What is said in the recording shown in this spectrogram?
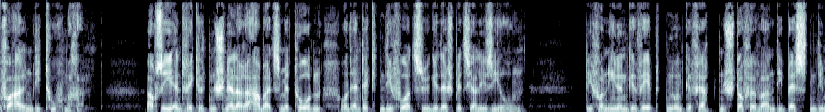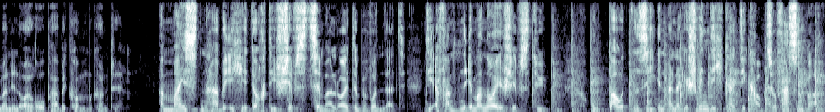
vor allem die Tuchmacher. Auch sie entwickelten schnellere Arbeitsmethoden und entdeckten die Vorzüge der Spezialisierung. Die von ihnen gewebten und gefärbten Stoffe waren die besten, die man in Europa bekommen konnte. Am meisten habe ich jedoch die Schiffszimmerleute bewundert. Die erfanden immer neue Schiffstypen und bauten sie in einer Geschwindigkeit, die kaum zu fassen war.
